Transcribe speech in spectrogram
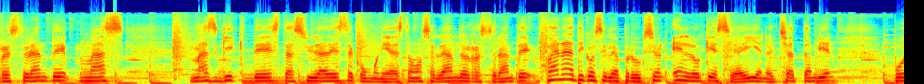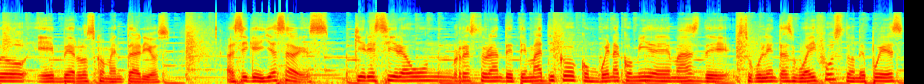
restaurante más más geek de esta ciudad, de esta comunidad. Estamos hablando del restaurante Fanáticos y la producción enloquece ahí en el chat también. Puedo eh, ver los comentarios. Así que ya sabes, quieres ir a un restaurante temático con buena comida además de suculentas waifus, donde puedes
